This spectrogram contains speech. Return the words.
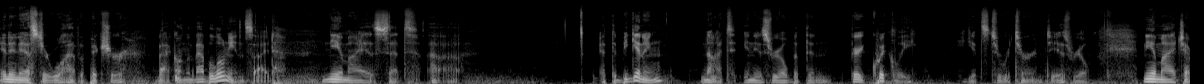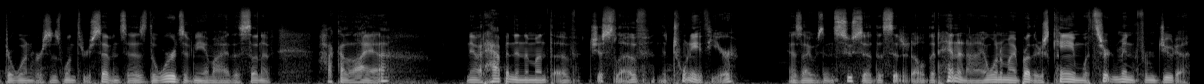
And in Esther, we'll have a picture back on the Babylonian side. Nehemiah is set uh, at the beginning, not in Israel, but then very quickly he gets to return to Israel. Nehemiah chapter 1, verses 1 through 7 says, The words of Nehemiah, the son of Hacaliah. Now it happened in the month of Chislev, in the 20th year, as I was in Susa, the citadel, that Hanani, one of my brothers, came with certain men from Judah.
